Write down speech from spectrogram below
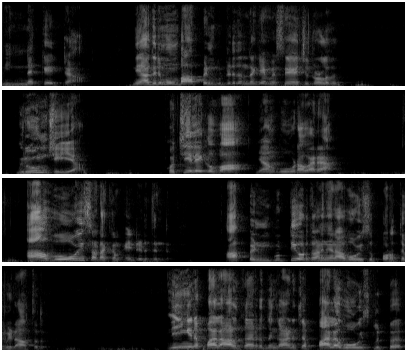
നിന്നെ കയറ്റാം നീ അതിനു മുമ്പ് ആ പെൺകുട്ടിയുടെ എന്തൊക്കെയാണ് മെസ്സേജ് അയച്ചിട്ടുള്ളത്? ഗ്രൂം ചെയ്യാം. കൊച്ചിയിലേക്ക് വാ ഞാൻ കൂടെ വരാം. ആ വോയിസ് അടക്കം എന്റെ അടുത്തുണ്ട്. ആ പെൺകുട്ടി ഓർത്താണ് ഞാൻ ആ വോയിസ് പുറത്ത് വിടാത്തത്. നീ ഇങ്ങനെ പല ആൾക്കാരുടെ അടുത്തും കാണിച്ച പല വോയിസ് ക്ലിപ്പ്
